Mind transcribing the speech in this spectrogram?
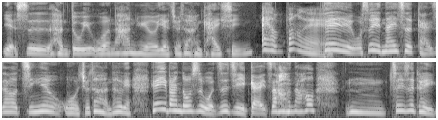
也是很独一无二，那他女儿也觉得很开心。哎，很棒哎，对我，所以那一次改造经验，我觉得很特别，因为一般都是我自己改造，然后 嗯，这次可以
